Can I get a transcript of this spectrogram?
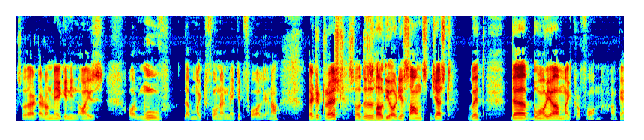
so that I don't make any noise or move the microphone and make it fall you know. Let it rest. So this is how the audio sounds just with the Boya microphone okay?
